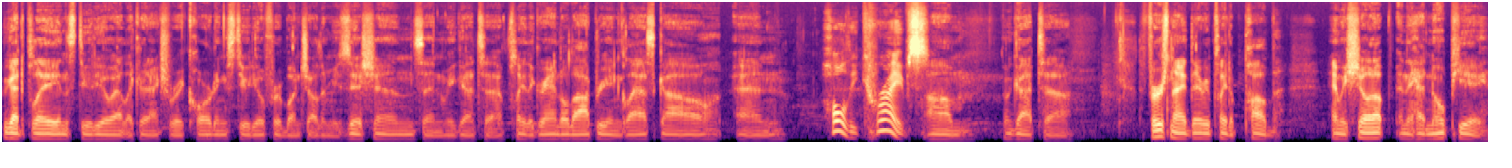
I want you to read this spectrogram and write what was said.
we got to play in the studio at like an actual recording studio for a bunch of other musicians, and we got to play the Grand Ole Opry in Glasgow, and Holy cripes. um, we got uh, the first night there. We played a pub, and we showed up, and they had no PA,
